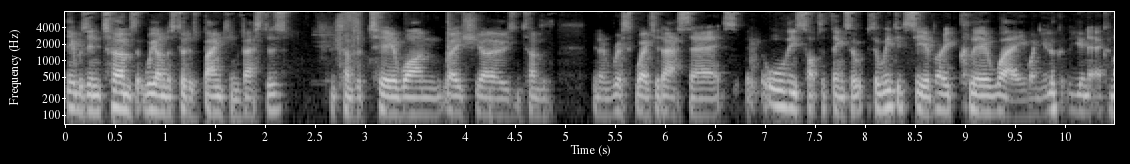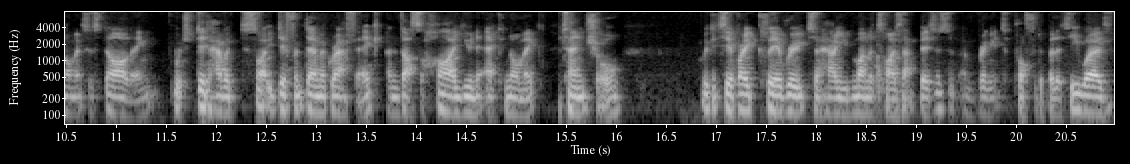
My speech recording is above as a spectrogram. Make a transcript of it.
it was in terms that we understood as bank investors, in terms of tier one ratios, in terms of you know risk weighted assets, all these sorts of things. So, so we could see a very clear way when you look at the unit economics of Starling, which did have a slightly different demographic and thus a high unit economic potential we could see a very clear route to how you monetize that business and bring it to profitability. Whereas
